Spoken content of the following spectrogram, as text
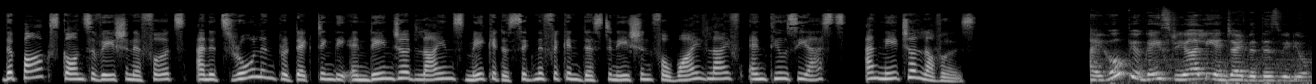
The park's conservation efforts and its role in protecting the endangered lions make it a significant destination for wildlife enthusiasts and nature lovers. I hope you guys really enjoyed with this video.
